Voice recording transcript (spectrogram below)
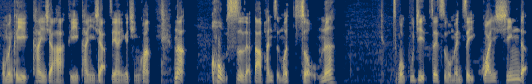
我们可以看一下哈，可以看一下这样一个情况。那后市的大盘怎么走呢？我估计这次我们最关心的，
